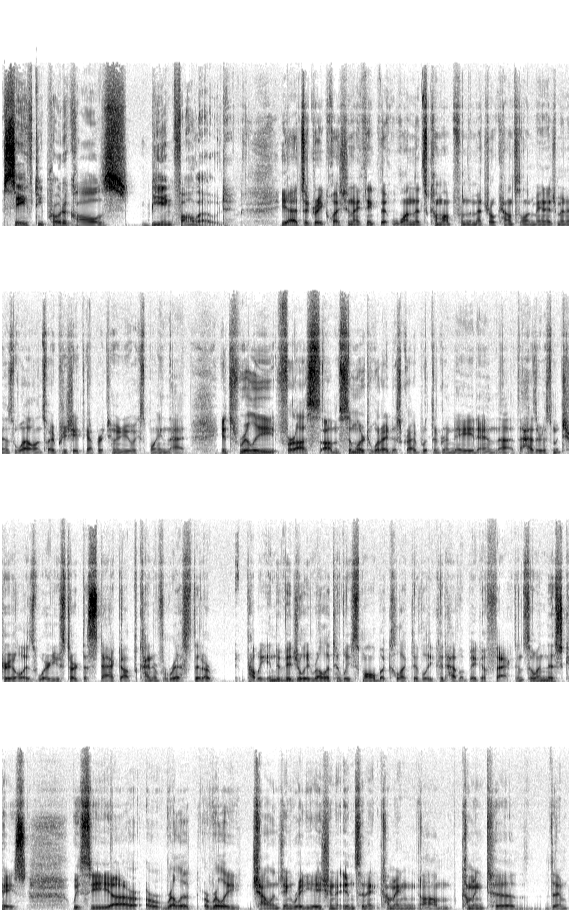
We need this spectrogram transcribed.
safety protocols being followed? Yeah, it's a great question. I think that one that's come up from the Metro Council and management as well, and so I appreciate the opportunity to explain that. It's really for us um, similar to what I described with the grenade and the, the hazardous material, is where you start to stack up kind of risks that are probably individually relatively small, but collectively could have a big effect. And so in this case, we see a, a, rel- a really challenging radiation incident coming um, coming to the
